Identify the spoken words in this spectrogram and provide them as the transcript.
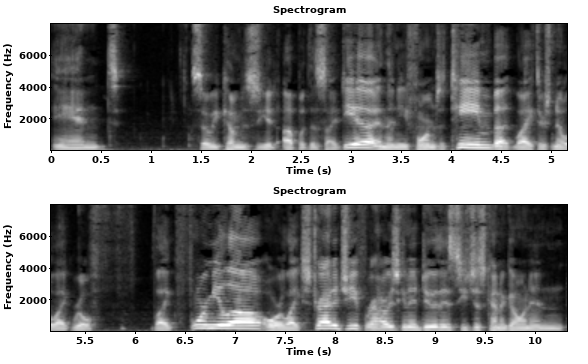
and so he comes up with this idea, and then he forms a team, but like there's no like real like formula or like strategy for how he's going to do this. He's just kind of going in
